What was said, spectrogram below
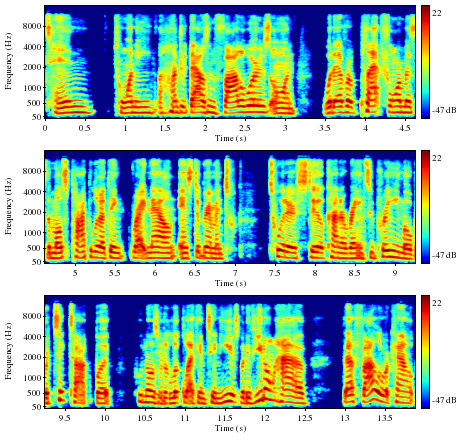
10, 20, 100,000 followers on whatever platform is the most popular. I think right now Instagram and t- Twitter still kind of reign supreme over TikTok, but who knows what mm-hmm. it'll look like in 10 years. But if you don't have that follower count,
